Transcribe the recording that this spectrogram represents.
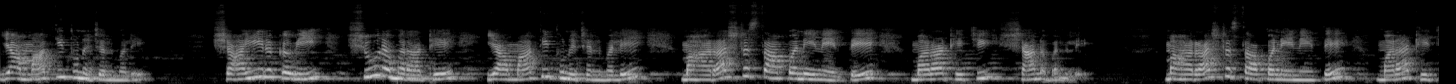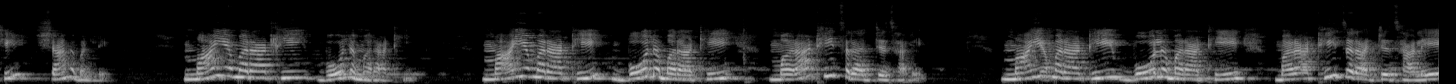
या मातीतून जन्मले. शाहीर कवी शूर मराठे या मातीतून जन्मले. महाराष्ट्र स्थापनेने ते मराठीची शान बनले. महाराष्ट्र स्थापनेने ते मराठीची शान बनले. माय मराठी बोल मराठी. माय मराठी बोल मराठी मराठीच राज्य झाले. माय मराठी बोल मराठी मराठीच राज्य झाले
